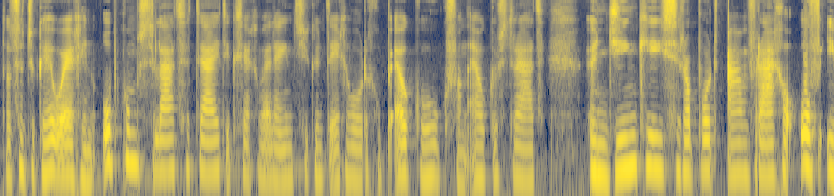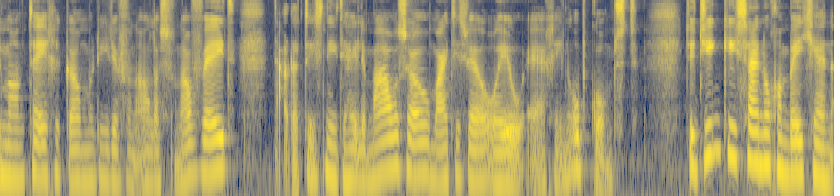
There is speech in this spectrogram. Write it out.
Dat is natuurlijk heel erg in opkomst de laatste tijd. Ik zeg wel eens, je kunt tegenwoordig op elke hoek van elke straat een Jinkies rapport aanvragen of iemand tegenkomen die er van alles vanaf weet. Nou, dat is niet helemaal zo, maar het is wel heel erg in opkomst. De Jinkies zijn nog een beetje een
